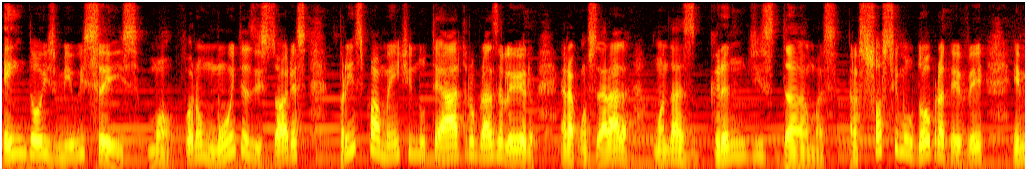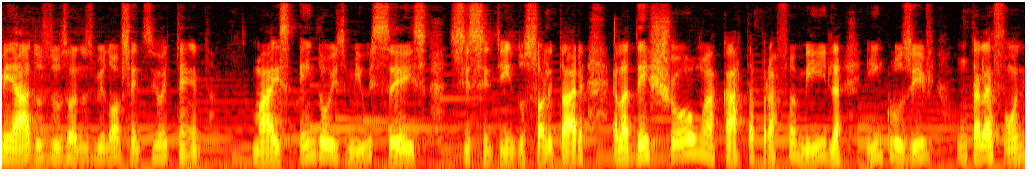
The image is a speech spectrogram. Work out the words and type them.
em 2006. Bom, foram muitas histórias, principalmente no teatro brasileiro. Era considerada uma das grandes damas. Ela só se mudou para a TV em meados dos anos 1980 mas em 2006, se sentindo solitária, ela deixou uma carta para a família inclusive um telefone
